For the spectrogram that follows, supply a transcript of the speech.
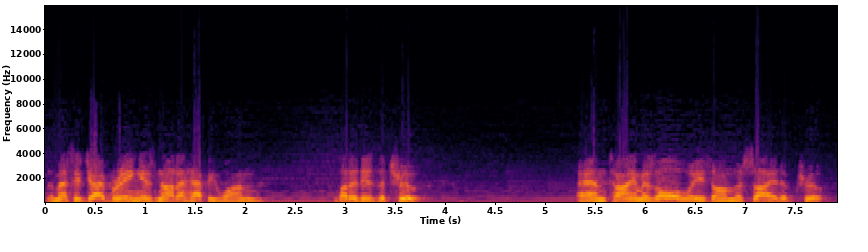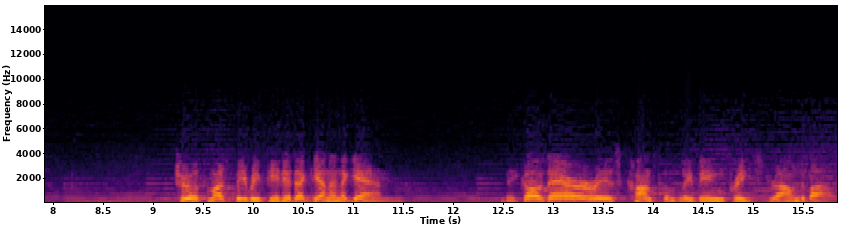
The message I bring is not a happy one, but it is the truth. And time is always on the side of truth. Truth must be repeated again and again because error is constantly being preached round about.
